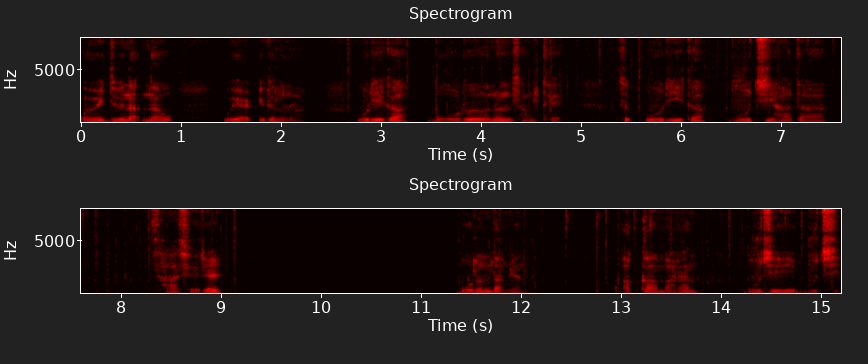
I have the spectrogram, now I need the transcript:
when we do not know we are ignorant 우리가 모르는 상태 즉 우리가 무지하다 사실을 모른다면 아까 말한 무지의 무지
